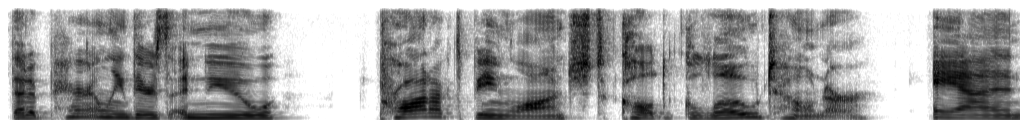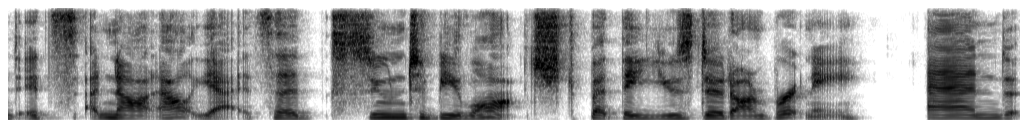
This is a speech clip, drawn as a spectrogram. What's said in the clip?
that apparently there's a new product being launched called Glow Toner. And it's not out yet. It said soon to be launched, but they used it on Britney. And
